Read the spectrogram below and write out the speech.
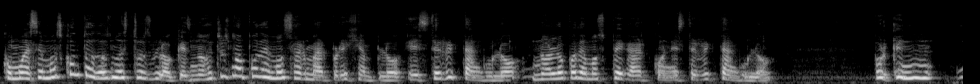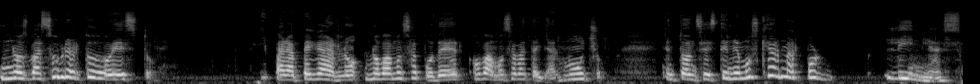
Como hacemos con todos nuestros bloques, nosotros no podemos armar, por ejemplo, este rectángulo, no lo podemos pegar con este rectángulo, porque nos va a sobrar todo esto. Y para pegarlo no vamos a poder o vamos a batallar mucho. Entonces tenemos que armar por líneas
